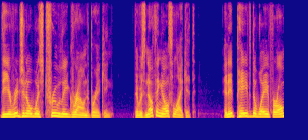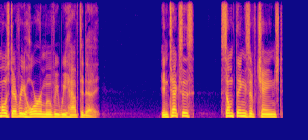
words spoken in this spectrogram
The original was truly groundbreaking. There was nothing else like it, and it paved the way for almost every horror movie we have today. In Texas, some things have changed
